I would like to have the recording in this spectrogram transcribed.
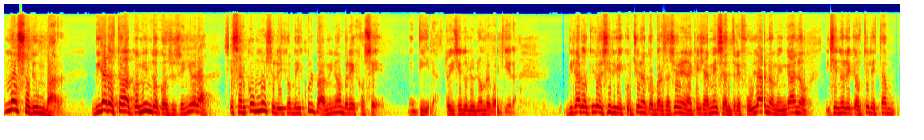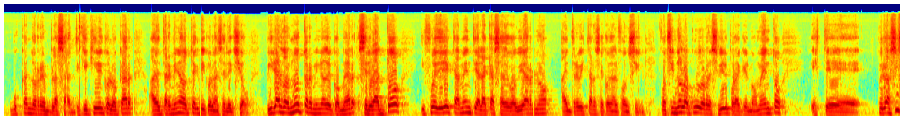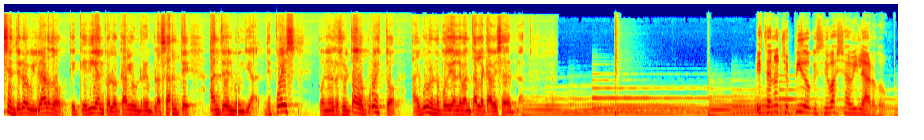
mozo de un bar. Bilardo estaba comiendo con su señora, se acercó un mozo y le dijo, me disculpa, mi nombre es José. Mentira, estoy diciéndole un nombre cualquiera. Bilardo, quiero decir que escuché una conversación en aquella mesa entre fulano, mengano, diciéndole que a usted le están buscando reemplazante, que quieren colocar a determinado técnico en la selección. Bilardo no terminó de comer, se levantó y fue directamente a la Casa de Gobierno a entrevistarse con Alfonsín. Alfonsín no lo pudo recibir por aquel momento, este, pero así se enteró Bilardo que querían colocarle un reemplazante antes del Mundial. Después, con el resultado opuesto, algunos no podían levantar la cabeza del plato. Esta noche pido que se vaya Bilardo.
